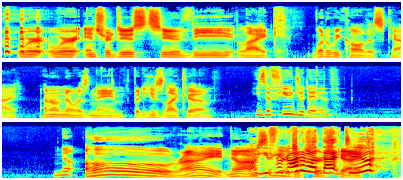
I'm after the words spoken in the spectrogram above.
we're we're introduced to the like what do we call this guy? I don't know his name, but he's like a He's a fugitive. no. Oh, right. No, I Oh, was you forgot about that guy. too.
